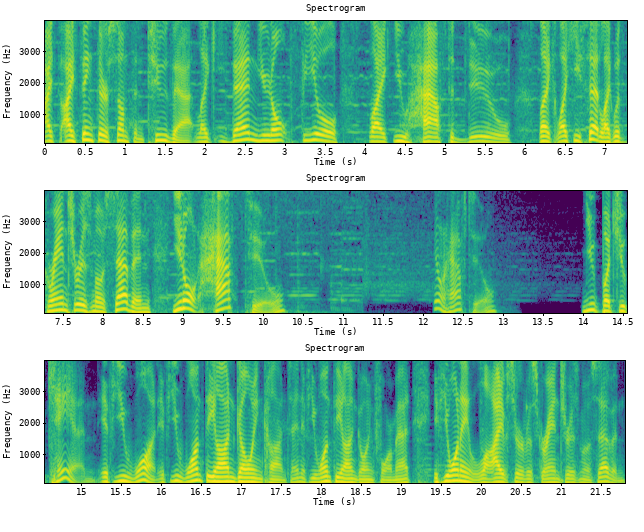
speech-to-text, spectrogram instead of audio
I th- I think there's something to that. Like then you don't feel like you have to do like like he said like with Gran Turismo 7, you don't have to. You don't have to. You but you can if you want. If you want the ongoing content, if you want the ongoing format, if you want a live service Gran Turismo 7,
